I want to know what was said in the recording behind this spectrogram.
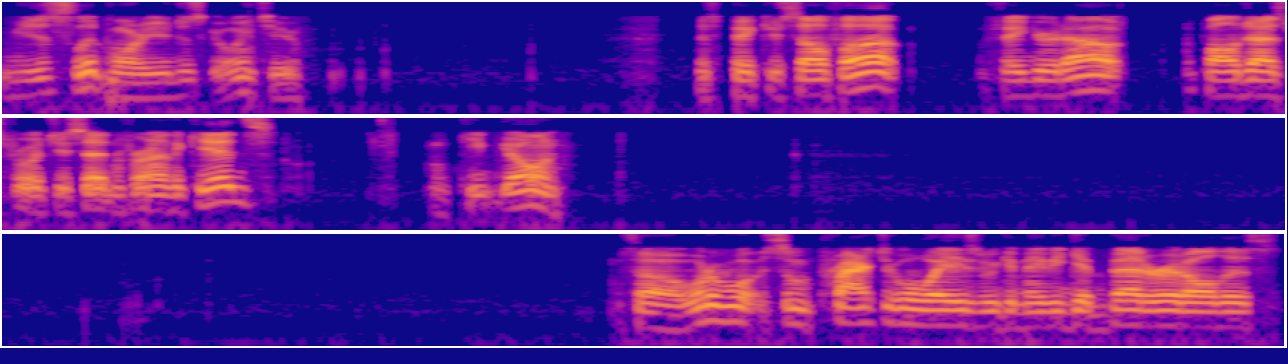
you just slip more. You're just going to. Just pick yourself up, figure it out, apologize for what you said in front of the kids, and keep going. So, what are some practical ways we can maybe get better at all this?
